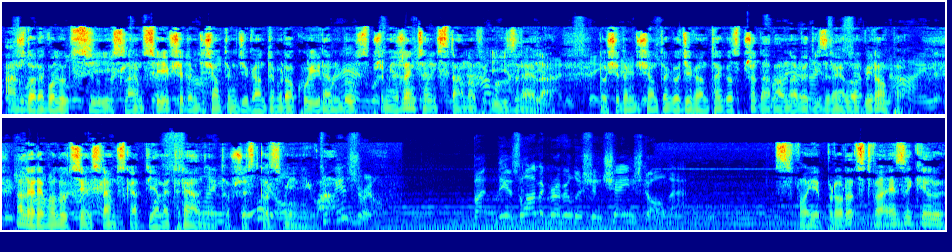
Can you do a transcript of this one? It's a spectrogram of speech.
Aż do rewolucji islamskiej w 1979 roku Iran był sprzymierzeńcem Stanów i Izraela. Do 1979 sprzedawał nawet Izraelowi ropę, ale rewolucja islamska diametralnie to wszystko zmieniła. Swoje proroctwa Ezekiel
